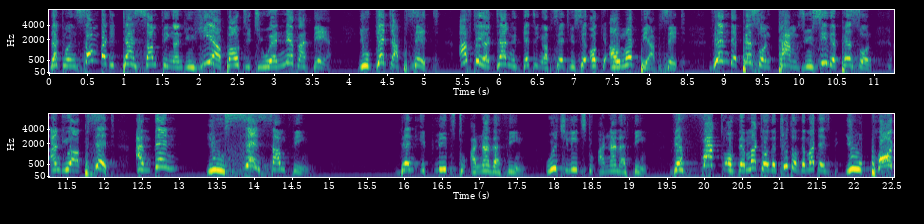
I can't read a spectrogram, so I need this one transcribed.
that when somebody does something and you hear about it, you were never there, you get upset. After you're done with getting upset, you say, okay, I'll not be upset. Then the person comes, you see the person, and you're upset, and then you say something. Then it leads to another thing, which leads to another thing. The fact of the matter, or the truth of the matter is, you poured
